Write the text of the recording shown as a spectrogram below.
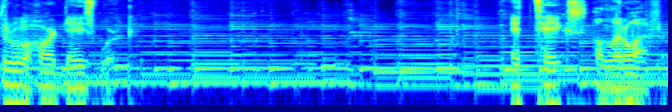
through a hard day's work. It takes a little effort.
